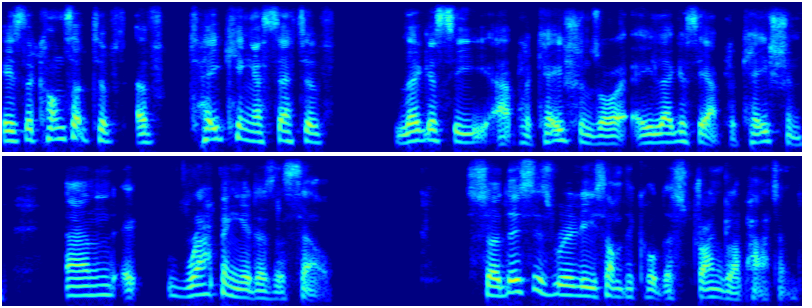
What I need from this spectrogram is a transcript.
is the concept of, of taking a set of legacy applications or a legacy application and it, wrapping it as a cell. So this is really something called the strangler pattern.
